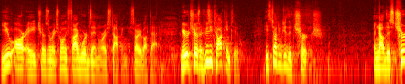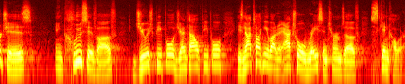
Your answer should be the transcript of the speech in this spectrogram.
You are a chosen race. We're only five words in. We're stopping. Sorry about that. You're a chosen. Who's he talking to? He's talking to the church. And now this church is inclusive of Jewish people, Gentile people. He's not talking about an actual race in terms of skin color.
